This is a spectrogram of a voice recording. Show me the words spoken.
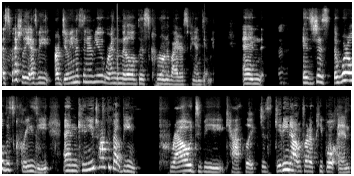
especially as we are doing this interview, we're in the middle of this coronavirus pandemic. And it's just the world is crazy. And can you talk about being proud to be Catholic, just getting out in front of people and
